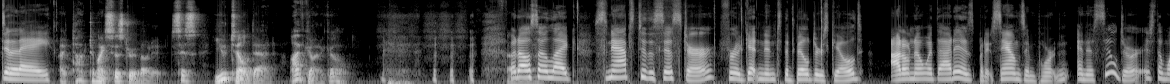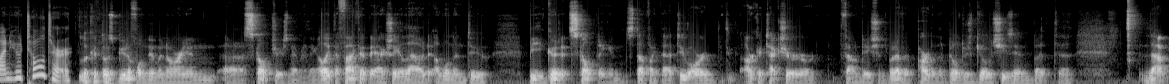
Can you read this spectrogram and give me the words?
Delay. i talked to my sister about it sis you tell dad i've gotta go But Uh. also like snaps to the sister for getting into the Builders Guild. I don't know what that is, but it sounds important. And Isildur is the one who told her. look at those beautiful Numenorian uh, sculptures and everything. I like the fact that they actually allowed a woman to be good at sculpting and stuff like that too, or architecture or foundations, whatever part of the Builders Guild she's in. But uh, that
